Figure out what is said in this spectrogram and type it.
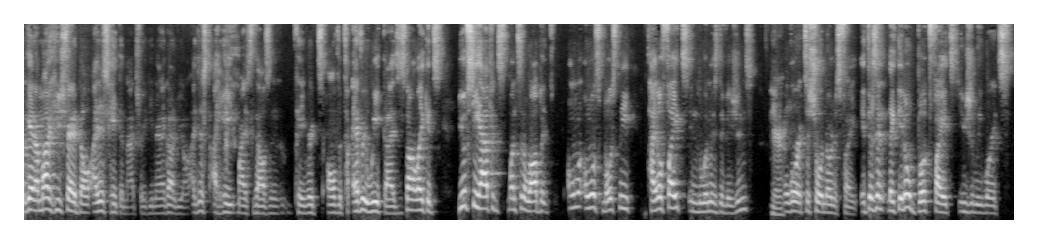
again, I'm not a huge fan of Bell. I just hate the match matchmaking, man. I gotta be honest. I just I hate my 2000 favorites all the time, every week, guys. It's not like it's UFC happens once in a while, but almost mostly title fights in the women's divisions, yeah. or it's a short notice fight. It doesn't like they don't book fights usually where it's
